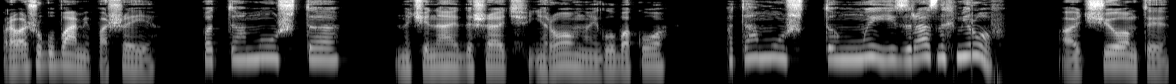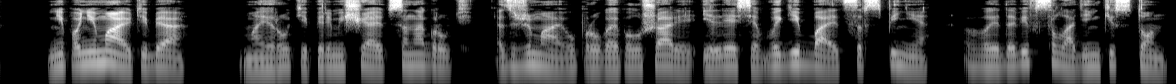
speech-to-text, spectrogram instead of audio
провожу губами по шее. «Потому что...» Начинает дышать неровно и глубоко. «Потому что мы из разных миров». «О чем ты? Не понимаю тебя». Мои руки перемещаются на грудь. Сжимаю упругое полушарие, и Леся выгибается в спине, выдавив сладенький стон.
